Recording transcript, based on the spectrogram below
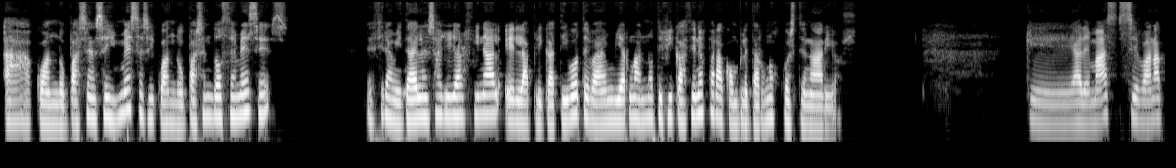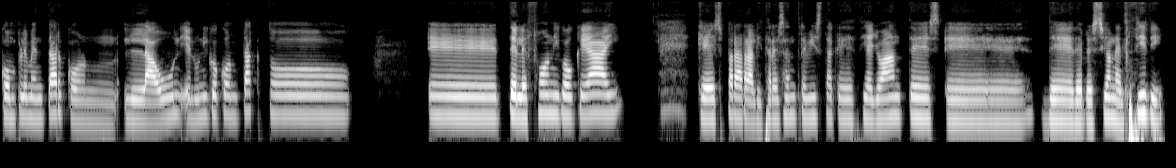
a cuando pasen 6 meses y cuando pasen 12 meses, es decir, a mitad del ensayo y al final, el aplicativo te va a enviar unas notificaciones para completar unos cuestionarios. Que además se van a complementar con la el único contacto eh, telefónico que hay, que es para realizar esa entrevista que decía yo antes eh, de depresión, el CIDI.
